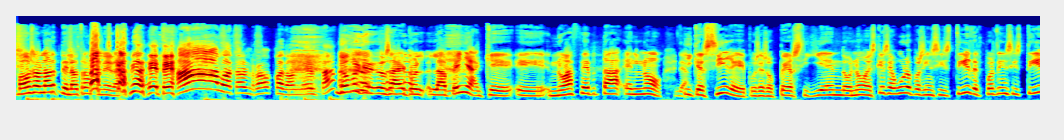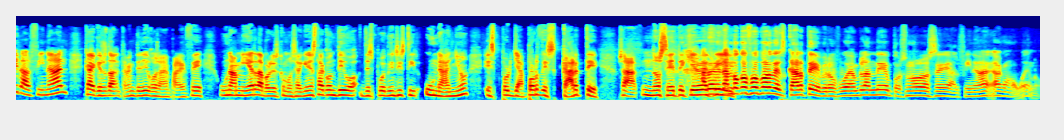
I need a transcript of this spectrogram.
vamos a hablar de la otra manera. Cambia de te. ¡Ah! Botón rojo, ¿dónde está? No, porque, o sea, con la peña que eh, no acepta el no Ya. y que sigue, pues eso, persiguiendo, no, es que seguro, pues insistir, después de insistir, al final, claro, que eso ta- también te digo, o sea, me parece una mierda, porque es como si alguien está contigo después de insistir un año, es por ya por descarte. O sea, no sé, te quiero A ver, decir. tampoco fue por descarte, pero fue en plan de, pues no lo sé, al final era como, bueno.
